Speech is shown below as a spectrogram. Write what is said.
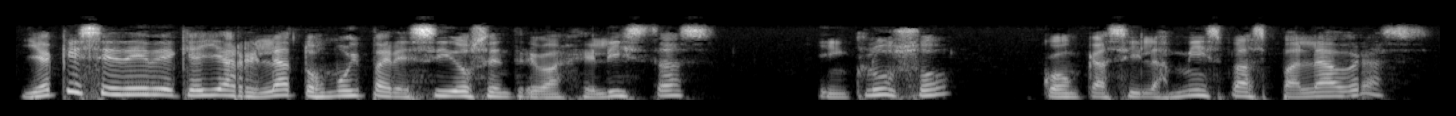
¿Y a qué se debe que haya relatos muy parecidos entre evangelistas, incluso con casi las mismas palabras?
